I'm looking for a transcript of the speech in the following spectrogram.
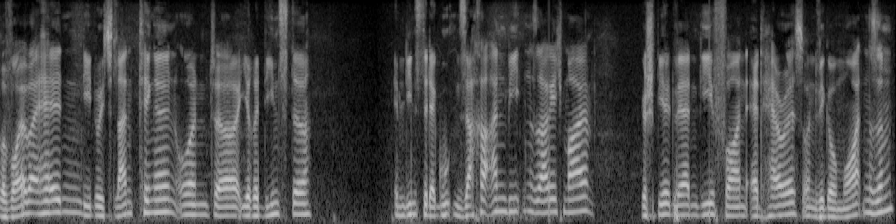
Revolverhelden, die durchs Land tingeln und äh, ihre Dienste im Dienste der guten Sache anbieten, sage ich mal. Gespielt werden die von Ed Harris und Viggo Mortensen.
